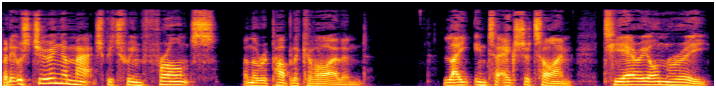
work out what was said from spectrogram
but it was during a match between France and the Republic of Ireland. Late into extra time, Thierry Henry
